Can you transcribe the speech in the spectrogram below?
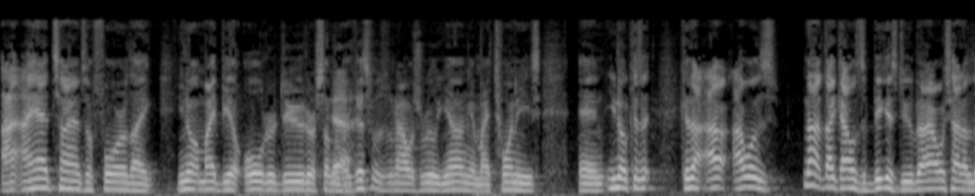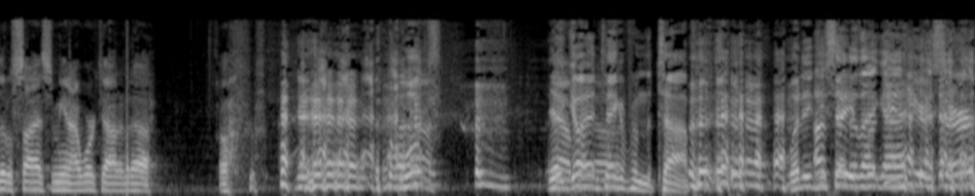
I, I had times before, like you know, it might be an older dude or something. Yeah. Like this was when I was real young in my twenties, and you know, because because I, I I was not like I was the biggest dude, but I always had a little size to me, and I worked out and uh. Oh. Yeah, go but, ahead and uh, take it from the top. what did you I'll say to that forget guy? you, sir.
